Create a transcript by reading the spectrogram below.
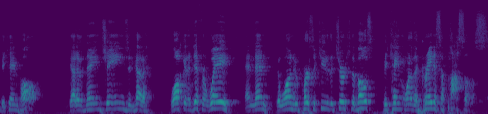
became Paul got his name changed and got to walk in a different way. And then the one who persecuted the church the most became one of the greatest apostles.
